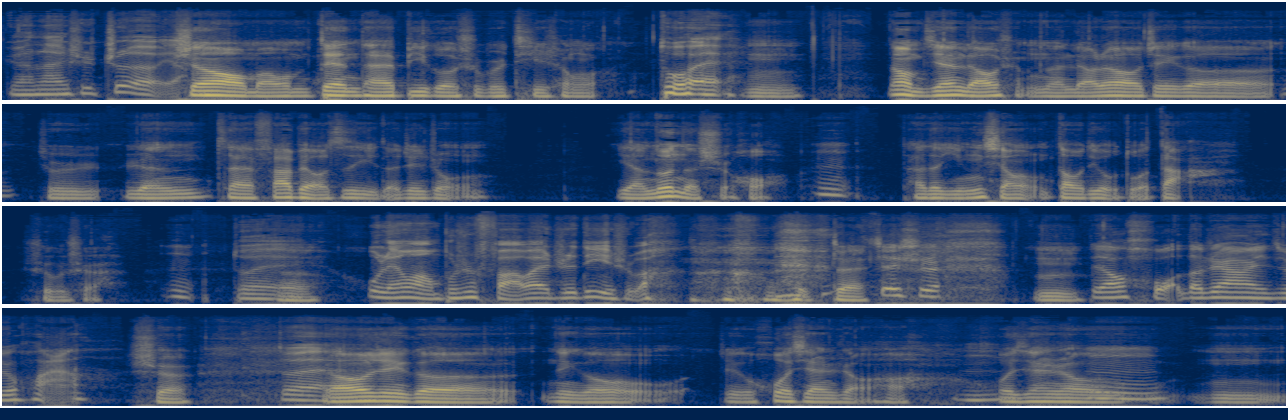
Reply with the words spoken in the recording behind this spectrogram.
原来是这样。深奥吗？我们电台逼格是不是提升了？对，嗯，那我们今天聊什么呢？聊聊这个，就是人在发表自己的这种言论的时候，嗯，它的影响到底有多大？是不是？嗯对，嗯互联网不是法外之地是吧？对，这是嗯，比较火的这样一句话。是。对，然后这个那个这个霍先生哈，嗯霍先生，嗯嗯，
